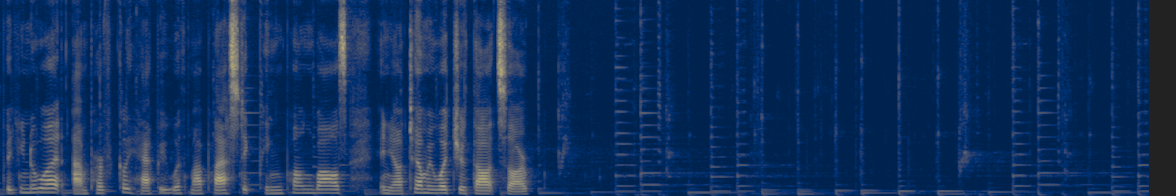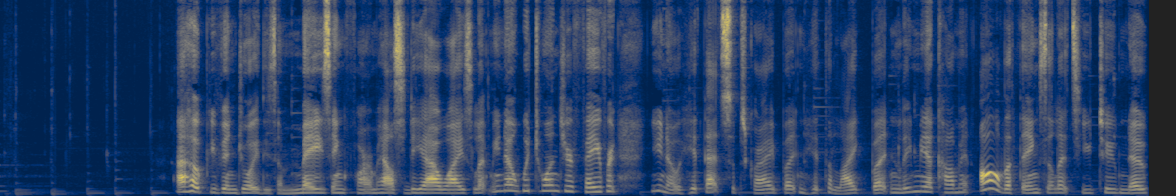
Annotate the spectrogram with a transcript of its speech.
But you know what? I'm perfectly happy with my plastic ping pong balls, and y'all tell me what your thoughts are. I hope you've enjoyed these amazing farmhouse DIYs. Let me know which one's your favorite. You know, hit that subscribe button, hit the like button, leave me a comment, all the things that lets YouTube know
